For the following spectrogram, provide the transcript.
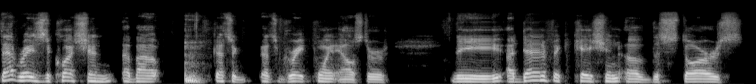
that raises a question about that's a that's a great point, Alistair. The identification of the stars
